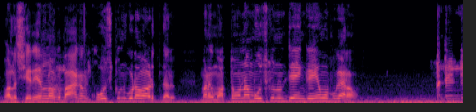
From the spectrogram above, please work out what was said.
వాళ్ళ శరీరంలో ఒక భాగం కోసుకుని కూడా వాడుతున్నారు. మనకు మొత్తం ఉన్నా మూసుకుని ఉంటే ఇంకేం ఉపకారం? అంటే అండి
